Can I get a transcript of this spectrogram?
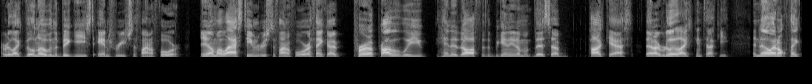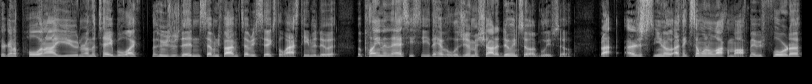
I really like Villanova in the Big East and to reach the Final Four. You know, my last team to reach the Final Four, I think I pr- probably you hinted off at the beginning of this uh, podcast that I really like Kentucky. And no, I don't think they're going to pull an IU and run the table like the Hoosiers did in 75 and 76, the last team to do it. But playing in the SEC, they have a legitimate shot at doing so, I believe so. But I, I just, you know, I think someone will knock them off. Maybe Florida,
